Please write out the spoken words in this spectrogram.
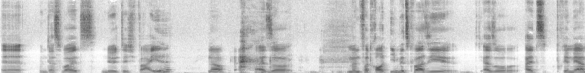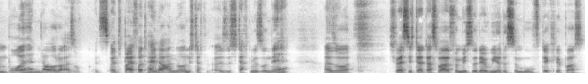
äh, und das war jetzt nötig, weil, na, also man vertraut ihm jetzt quasi, also als primären Ballhändler oder also als, als Ballverteiler an und ich dachte, also ich dachte mir so, ne? Also ich weiß nicht, das war für mich so der weirdeste Move der Clippers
